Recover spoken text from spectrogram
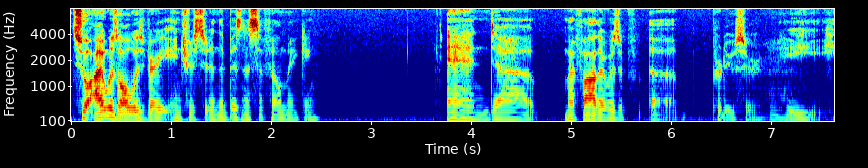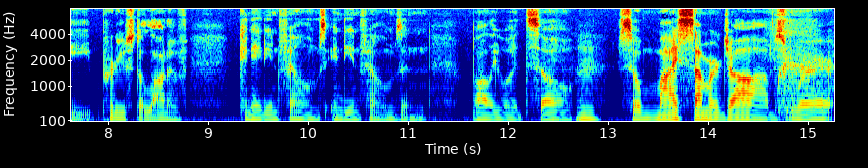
so I was always very interested in the business of filmmaking, and uh, my father was a uh, producer. Mm-hmm. He he produced a lot of Canadian films, Indian films, and Bollywood. So mm. so my summer jobs were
